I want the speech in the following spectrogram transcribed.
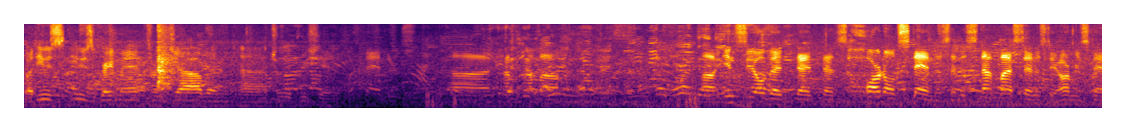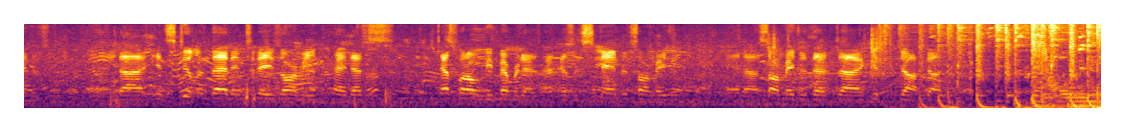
But he was he was a great man for the job, and uh, truly appreciate it. Uh, I'm, I'm a uh, NCO that, that, that's hard on standards, and it's not my standards, the Army standards. And uh, instilling that in today's Army, and that's that's what I will be remembered as, as a standard sergeant major, and uh, sergeant major that uh, gets the job done.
